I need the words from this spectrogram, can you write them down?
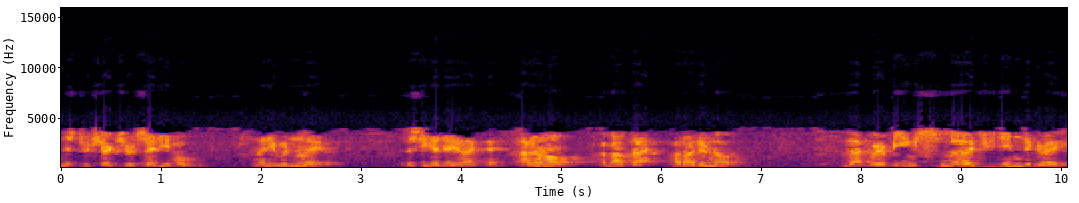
Mr. Churchill said he hoped that he wouldn't live to see a day like that. I don't know about that, but I do know that we're being smudged into gray.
